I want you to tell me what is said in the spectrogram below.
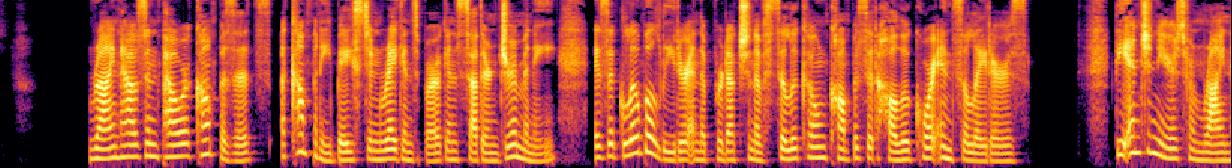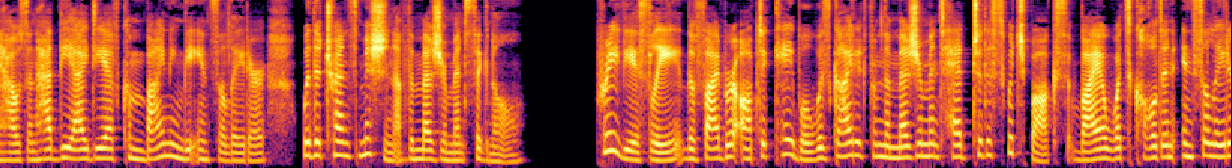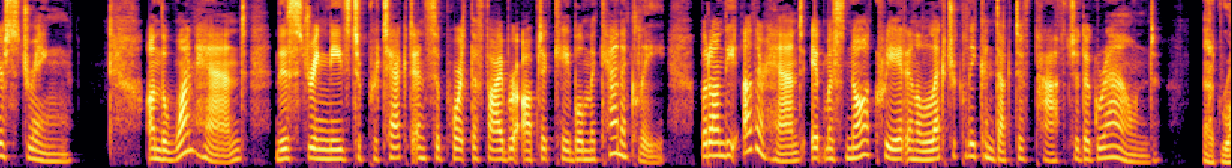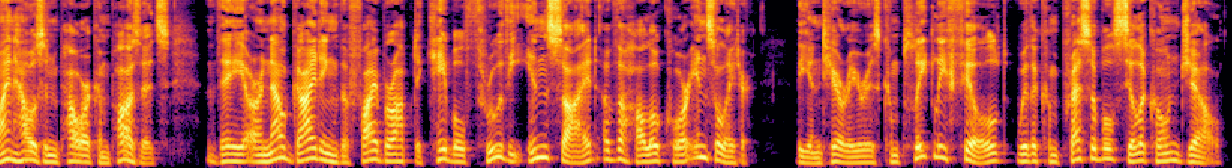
Reinhausen Power Composites, a company based in Regensburg in southern Germany, is a global leader in the production of silicone composite hollow core insulators. The engineers from Reinhausen had the idea of combining the insulator with the transmission of the measurement signal. Previously, the fiber optic cable was guided from the measurement head to the switchbox via what's called an insulator string. On the one hand, this string needs to protect and support the fiber optic cable mechanically, but on the other hand, it must not create an electrically conductive path to the ground. At Reinhausen Power Composites, they are now guiding the fiber optic cable through the inside of the hollow core insulator. The interior is completely filled with a compressible silicone gel.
